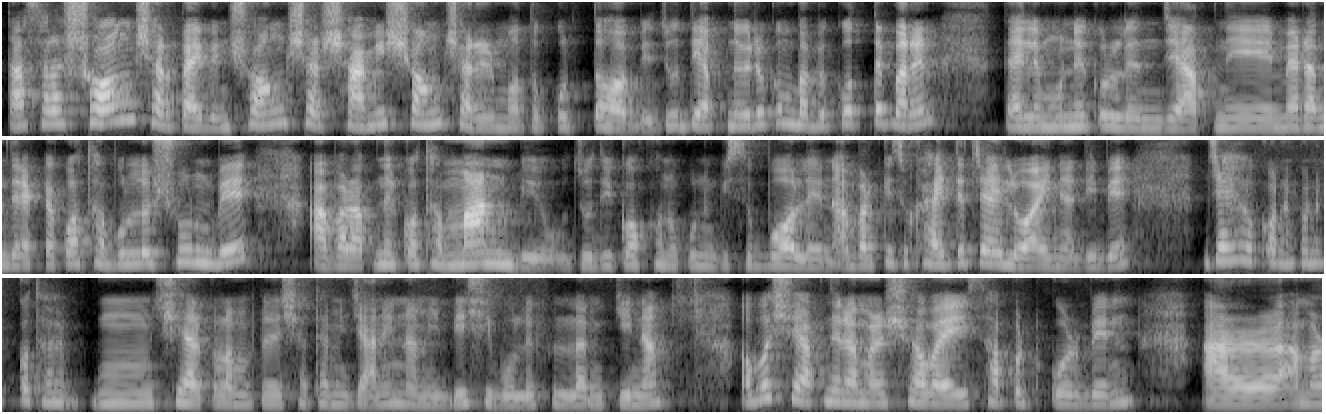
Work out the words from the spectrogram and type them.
তাছাড়া সংসার পাইবেন। সংসার, স্বামীর সংসারের মতো করতে হবে। যদি আপনি ওইরকমভাবে করতে পারেন তাহলে মনে করলেন যে আপনি ম্যাডামদের একটা কথা বললে শুনবে, আবার আপনার কথা মানবেও। যদি কখনো কোনো কিছু বলেন, আবার কিছু খাইতে চাইলেও আয়না দিবে। যাই হোক, অনেক অনেক কথা শেয়ার করলাম আপনাদের সাথে। আমি জানি না আমি বেশি বলে ফেললাম কি না অবশ্যই আপনারা আমার সবাই সাপোর্ট করবেন। আর আমার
